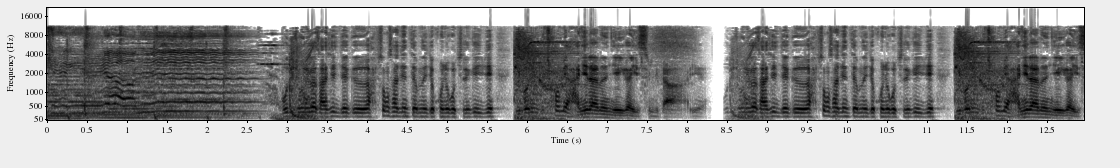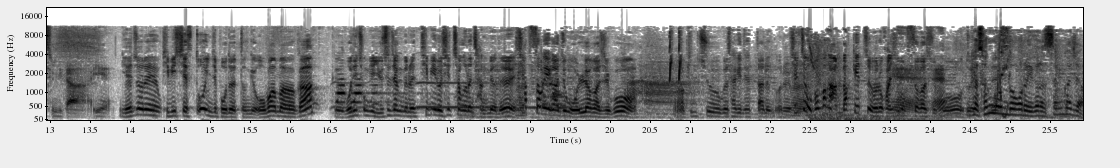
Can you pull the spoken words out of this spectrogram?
그렇게 1년을 모디 총리가 사실 이제 그 합성 사진 때문에 이제 곤욕을 치는 게 이제 이번이 처음이 아니라는 얘기가 있습니다. 예. 모디 총리가 사실 이제 그 합성 사진 때문에 이제 곤욕을 치는 게 이제 이번이 처음이 아니라는 얘기가 있습니다. 예. 예전에 BBC에서 또 이제 보도했던 게 오바마가 그 모디 총리 유세 장면을 TV로 시청하는 장면을 합성해가지고 올려가지고 어, 빈축을 사기도 했다는 거를 실제 오바마가 안 받겠죠. 별로 관심 예. 없어가지고. 그러니까 선거운동으로 이거는 쓴 거죠.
